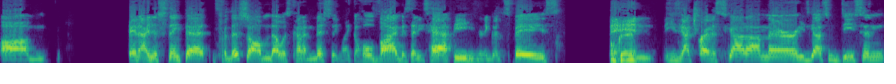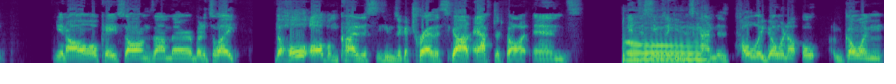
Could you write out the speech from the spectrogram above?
Um, and I just think that for this album, that was kind of missing. Like the whole vibe is that he's happy, he's in a good space, Okay. and he's got Travis Scott on there. He's got some decent, you know, okay songs on there, but it's like the whole album kind of seems like a Travis Scott afterthought, and it just seems like he's just Oh. kind of totally going up, going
